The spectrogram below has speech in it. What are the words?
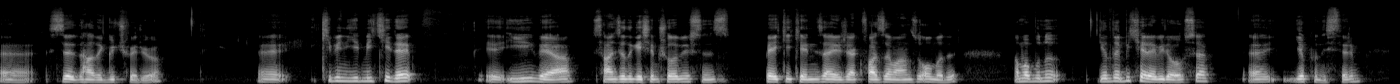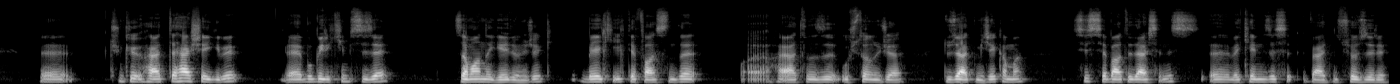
e, size daha da güç veriyor. E, 2022'de e, iyi veya sancılı geçirmiş olabilirsiniz. Belki kendinize ayıracak fazla zamanınız olmadı. Ama bunu yılda bir kere bile olsa e, yapın isterim. E, çünkü hayatta her şey gibi e, bu birikim size zamanla geri dönecek. Belki ilk defasında e, hayatınızı uçtan uca düzeltmeyecek ama siz sebat ederseniz e, ve kendinize verdiğiniz sözleri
